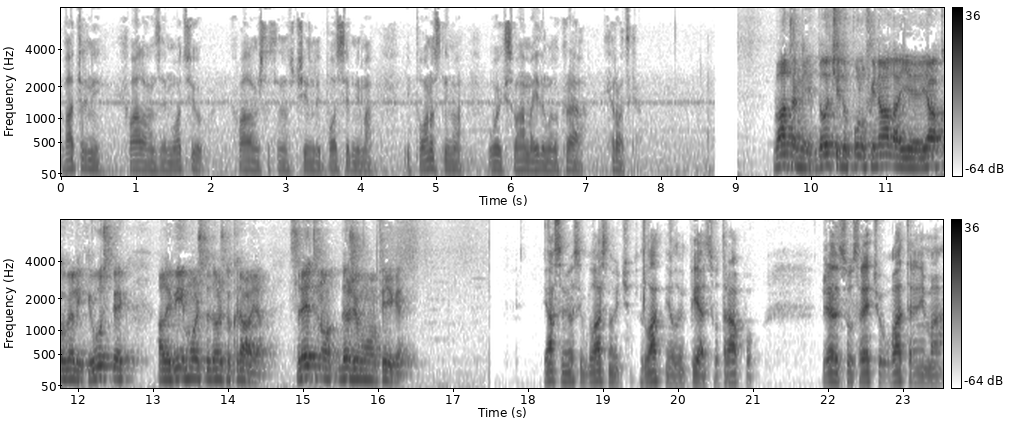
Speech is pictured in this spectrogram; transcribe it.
Vatreni, hvala vam za emociju, hvala vam što ste nas učinili posebnima i ponosnima, uvijek s vama idemo do kraja. Hrvatska. Vatreni, doći do polufinala je jako veliki uspjeh, ali vi možete doći do kraja. Sretno, držimo vam fige. Ja sam Josip Glasnović, zlatni olimpijac u trapu. Želim svu sreću vatrenima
